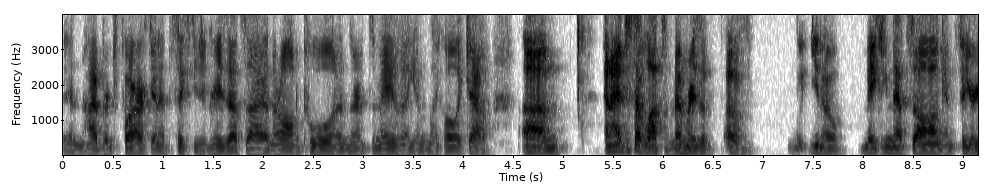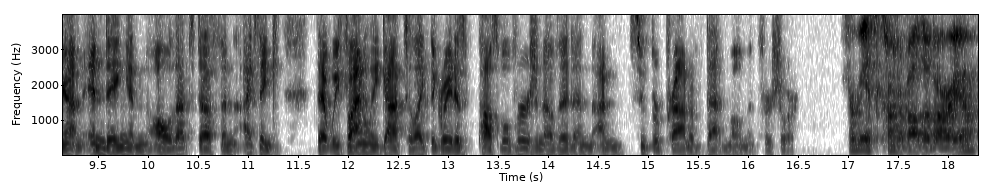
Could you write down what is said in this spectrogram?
in Highbridge Park, and it's 60 degrees outside, and they're all in a pool, and it's amazing, and like holy cow. Um, and I just have lots of memories of, of you know, making that song and figuring out an ending and all of that stuff. And I think that we finally got to like the greatest possible version of it. And I'm super proud of that moment for sure. For me, it's Carnaval del Barrio.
